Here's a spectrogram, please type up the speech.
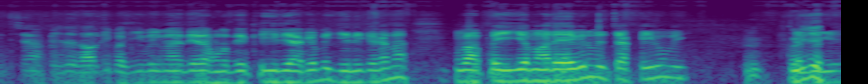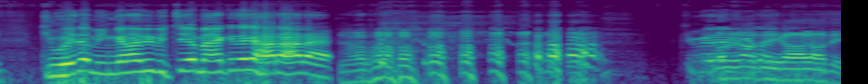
ਅੱਛਾ ਪਿਛਲੇ ਸਾਲ ਦੀ ਪਈ। ਮੈਂ ਤੇ ਹੁਣ ਦੇਖੀ ਲਿਆ ਕੇ ਭਈਏ ਨੇ ਕਿਹਾ ਕਹਿੰਦਾ ਵਾ ਪਈ ਆ ਮਾਰਿਆ ਵੀ ਨੂੰ ਚੱਕ ਇਹਨੂੰ ਵੀ। ਕੁੜੀ ਜੀ ਚੂਹੇ ਦੇ ਮਿੰਗਣਾ ਵੀ ਵਿੱਚੇ ਮੈਂ ਕਿਤੇ ਹਰ ਹਰ ਹੈ ਆ ਦੇ ਦੇਖ ਆ ਦੇ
